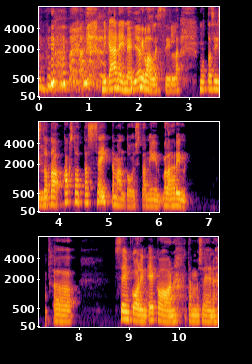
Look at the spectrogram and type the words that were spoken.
Mikään ei mene tilalle sillä. Mutta siis tota, 2017 niin mä lähdin ö, Seimkoalin ekaan tämmöiseen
